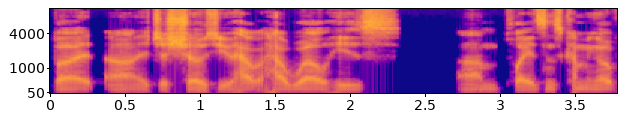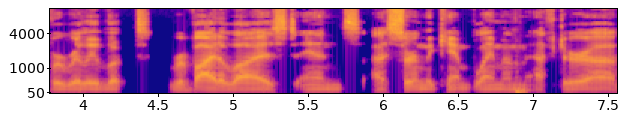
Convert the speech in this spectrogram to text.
but uh, it just shows you how how well he's um, played since coming over. Really looked revitalized, and I certainly can't blame him after uh,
